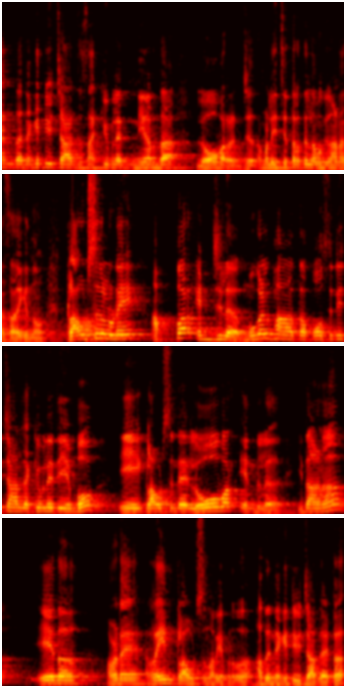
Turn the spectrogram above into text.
and the negative charges accumulate near the lower edge. നമ്മൾ ഈ ചിത്രത്തിൽ നമുക്ക് കാണാൻ സാധിക്കുന്നു. ക്ലൗഡ്സുകളുടെ അപ്പർ എഡ്ജിൽ മുകൾ ഭാഗത്ത് പോസിറ്റീവ് ചാർജ് അക്യുമുലേറ്റ് ചെയ്യുമ്പോൾ ഈ ക്ലൗഡ്സിന്റെ ലോവർ എൻഡിൽ ഇതാണ് ഏത്? അവിടെ റെയിൻ ക്ലൗഡ്സ് എന്നറിയപ്പെടുന്നത്. അത് നെഗറ്റീവ് ചാർജ് ആയിട്ട്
